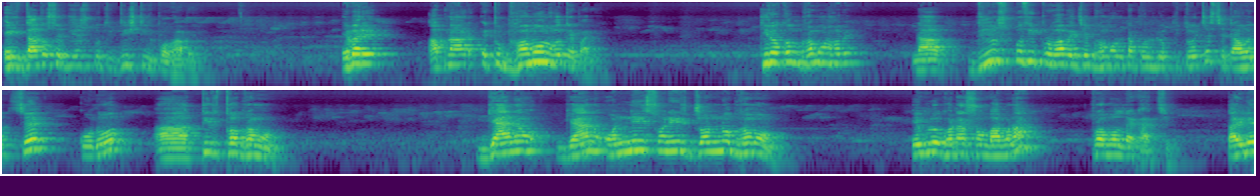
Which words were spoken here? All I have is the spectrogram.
এই দ্বাদশে বৃহস্পতি দৃষ্টির প্রভাবে। এবারে আপনার একটু ভ্রমণ হতে পারে। কীরকম ভ্রমণ হবে? না, বৃহস্পতি প্রভাবে যে ভ্রমণটা পরিলক্ষিত হচ্ছে সেটা হচ্ছে কোনো তীর্থ ভ্রমণ। জ্ঞান জ্ঞান অন্বেষণের জন্য ভ্রমণ। এগুলো ঘটার সম্ভাবনা প্রবল দেখাচ্ছে। তাইলে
